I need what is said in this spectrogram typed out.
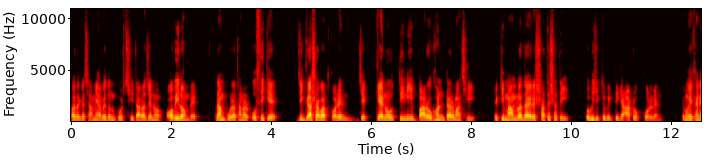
তাদের কাছে আমি আবেদন করছি, তারা যেন অবিলম্বে রামপুরা থানার ওসিকে জিজ্ঞাসাবাদ করেন যে কেন তিনি বারো ঘণ্টার মাঝেই একটি মামলা দায়েরের সাথে সাথেই অভিযুক্ত ব্যক্তিকে আটক করলেন এবং এখানে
